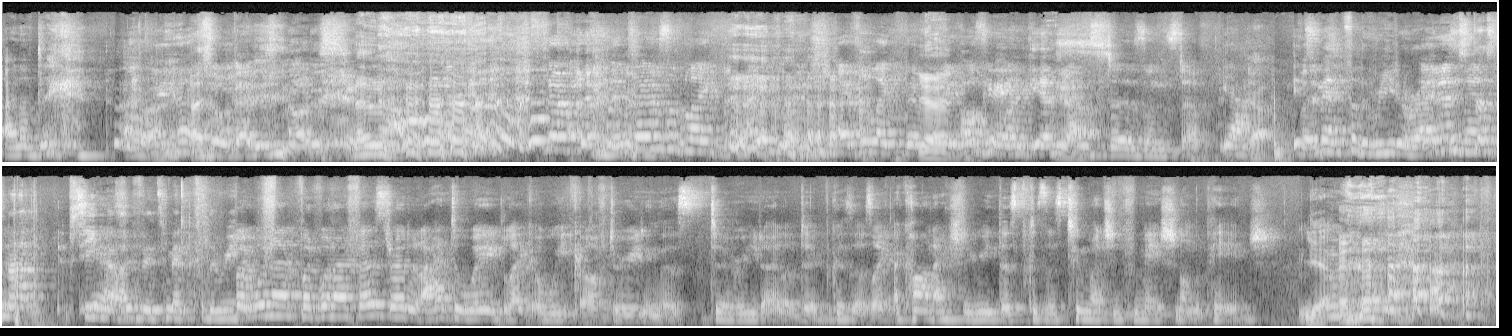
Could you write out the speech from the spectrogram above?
I love Dick. so that is not a no, but in terms of like language, I feel like they're Yeah. Okay, like yes. Yeah. hamsters and stuff. Yeah. Yeah. It's But- meant for the reader, right? This does not seem yeah. as if it's meant for the reader. But when I but when I first read it, I had to wait like a week after reading this to read I Love Dick because I was like, I can't actually read this because there's too much information on the page. Yeah. Mm.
